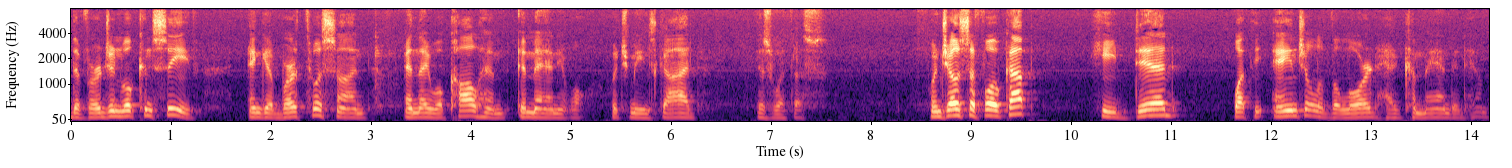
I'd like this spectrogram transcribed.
The virgin will conceive and give birth to a son, and they will call him Emmanuel, which means God is with us. When Joseph woke up, he did what the angel of the Lord had commanded him.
